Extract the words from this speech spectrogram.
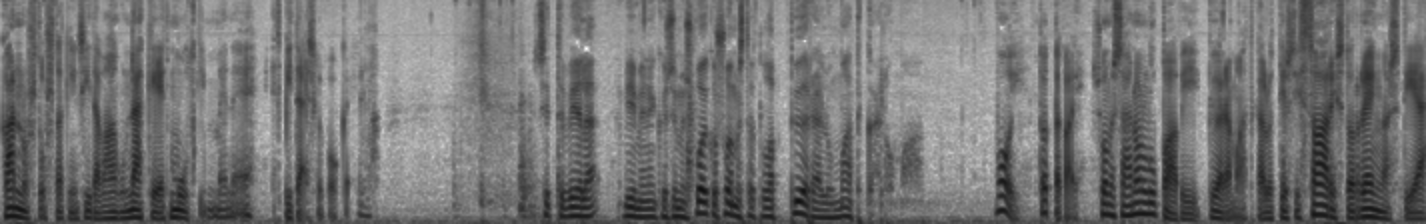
kannustustakin siitä vaan kun näkee, että muutkin menee, että pitäisikö kokeilla. Sitten vielä viimeinen kysymys. Voiko Suomesta tulla pyöräilymatkailumaa? Voi, totta kai. Suomessahan on lupaavia pyörämatkailuja. Tietysti saariston rengastie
